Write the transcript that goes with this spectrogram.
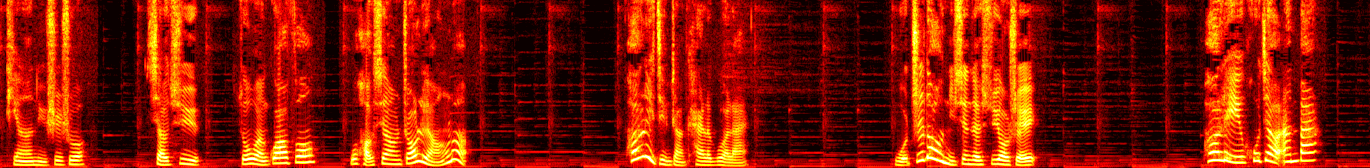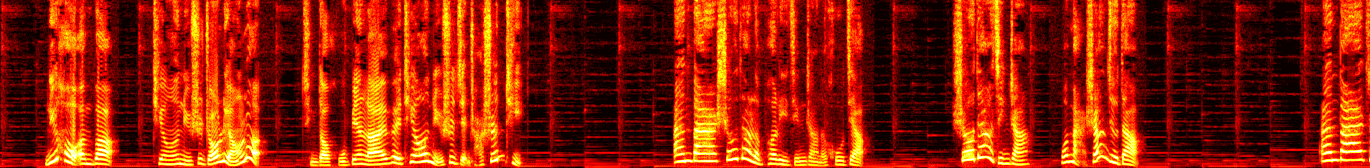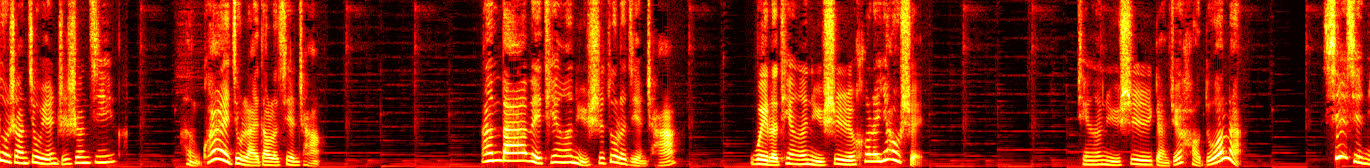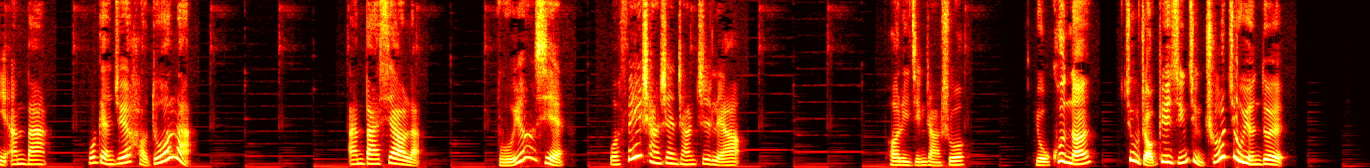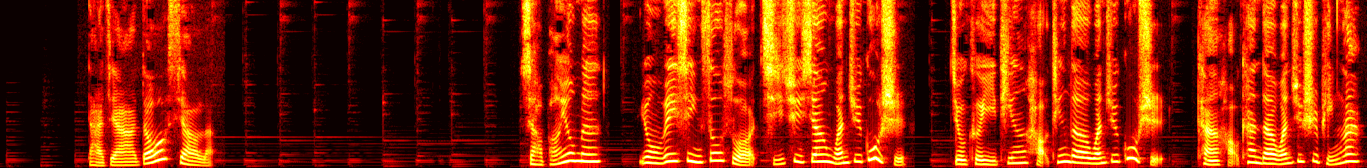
天鹅女士说：“小趣，昨晚刮风，我好像着凉了。”瑞警长开了过来。我知道你现在需要谁。波利呼叫安巴。你好，安巴。天鹅女士着凉了，请到湖边来为天鹅女士检查身体。安巴收到了波利警长的呼叫。收到，警长，我马上就到。安巴坐上救援直升机，很快就来到了现场。安巴为天鹅女士做了检查，喂了天鹅女士喝了药水。天鹅女士感觉好多了，谢谢你，安巴，我感觉好多了。安巴笑了，不用谢，我非常擅长治疗。波利警长说：“有困难就找变形警车救援队。”大家都笑了。小朋友们用微信搜索“奇趣箱玩具故事”，就可以听好听的玩具故事，看好看的玩具视频啦。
